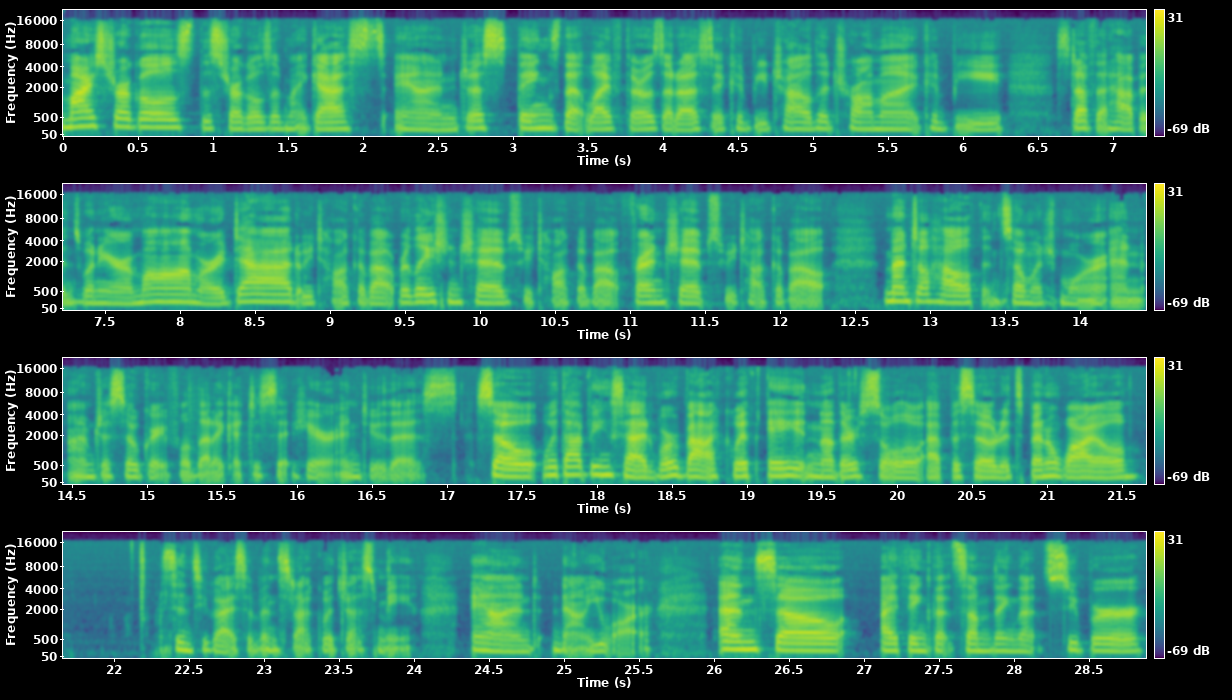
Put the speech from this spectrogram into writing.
my struggles, the struggles of my guests, and just things that life throws at us. It could be childhood trauma, it could be stuff that happens when you're a mom or a dad. We talk about relationships, we talk about friendships, we talk about mental health, and so much more. And I'm just so grateful that I get to sit here and do this. So, with that being said, we're back with a, another solo episode. It's been a while since you guys have been stuck with just me, and now you are. And so, I think that's something that's super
